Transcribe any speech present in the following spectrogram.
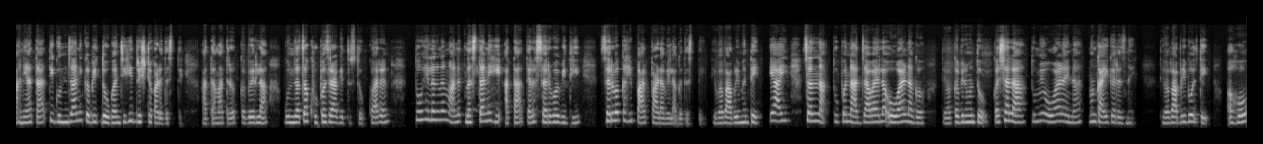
आणि आता ती गुंजा आणि कबीर दोघांचीही दृष्ट काढत असते. आता मात्र कबीरला गुंजाचा खूपच राग येत असतो कारण तो हे लग्न मानत नसतानाही आता त्याला सर्व विधी सर्व काही पार पाडावे लागत असते. तेव्हा बाबळी म्हणते ए आई चल ना तू पण नाच जावायला ओवाळ ना ग. तेव्हा कबीर म्हणतो कशाला? तुम्ही ओवाळय ना मग काही गरज नाही. तेव्हा बाबळी बोलते अहो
